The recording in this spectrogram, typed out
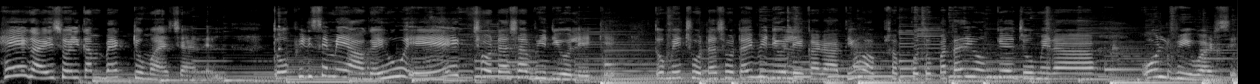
Hey guys welcome back to my channel तो फिर से मैं आ गई हूँ एक छोटा सा वीडियो लेके। तो मैं छोटा छोटा ही वीडियो लेकर आती हूँ। आप सबको तो पता ही होंगे, जो मेरा ओल्ड व्यूअर्स है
